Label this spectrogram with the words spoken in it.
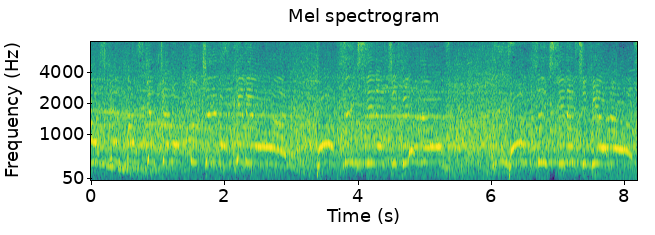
basket, basket. Kerem Tunçeri'den geliyor. Top 16'e çıkıyoruz. Top 16'e çıkıyoruz.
